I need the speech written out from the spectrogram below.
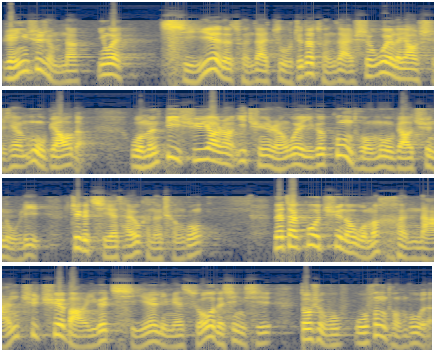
原因是什么呢？因为企业的存在，组织的存在，是为了要实现目标的。我们必须要让一群人为一个共同目标去努力，这个企业才有可能成功。那在过去呢，我们很难去确保一个企业里面所有的信息都是无无缝同步的。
